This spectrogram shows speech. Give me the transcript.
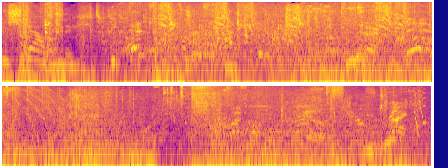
Wir sterben nicht. Nerd this!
